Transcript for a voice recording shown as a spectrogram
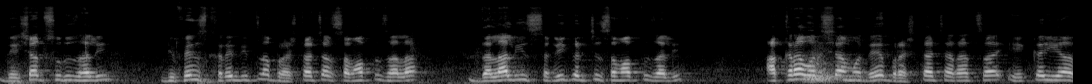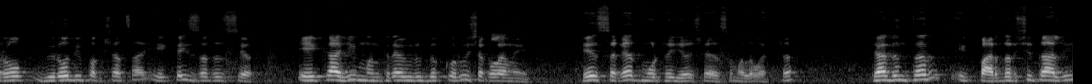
देशात सुरू झाली. डिफेन्स खरेदीतला भ्रष्टाचार समाप्त झाला. दलाली सगळीकडची समाप्त झाली. अकरा वर्षामध्ये भ्रष्टाचाराचा एकही आरोप विरोधी पक्षाचा एकही सदस्य एकाही मंत्र्याविरुद्ध करू शकला नाही. हे सगळ्यात मोठं यश आहे असं मला वाटतं. त्यानंतर एक पारदर्शिता आली.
